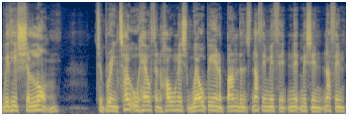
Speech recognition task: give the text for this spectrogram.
with His shalom to bring total health and wholeness, well-being, abundance, nothing missing, nothing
